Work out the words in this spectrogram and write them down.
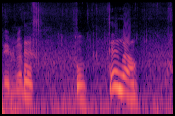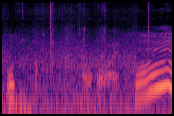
เต็มแล้วขึ้นมาโอ้โหอืม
